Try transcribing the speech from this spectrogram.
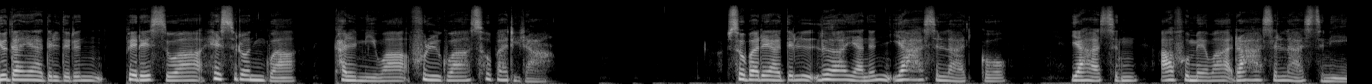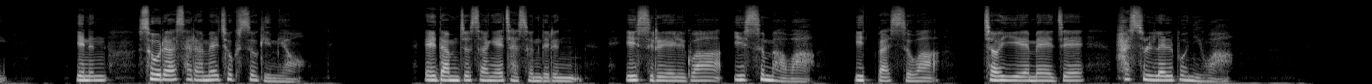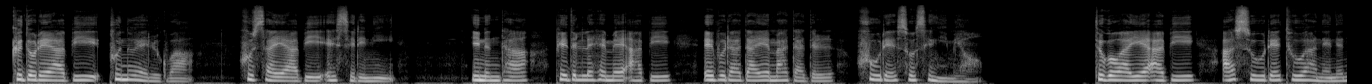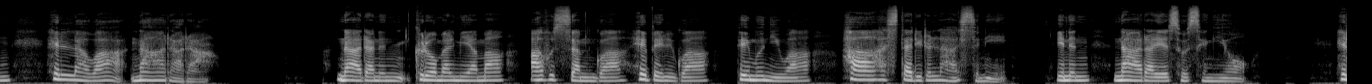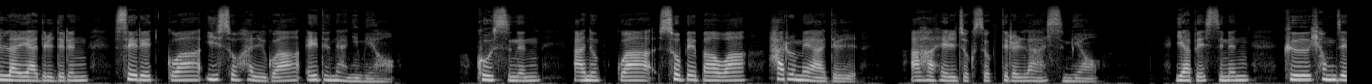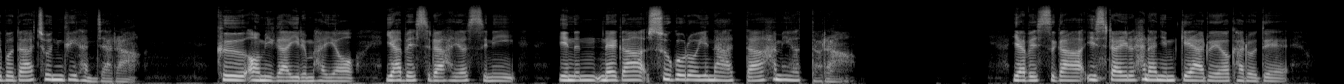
유다의 아들들은 베레스와 헤스론과 갈미와 훌과 소발이라. 소발의 아들 르아야는 야핫을 낳았고 야핫은 아후메와 라핫을 낳았으니 이는 소라 사람의 족속이며 에담 조상의 자손들은 이스르엘과 이스마와 잇바스와 저희의 매제 하술렐보니와 그돌의 아비 분우엘과 후사의 아비 에셀이니 이는 다 베들레헴의 아비 에브라다의 맏아들 훌의 소생이며 드고아의 아비 아수울의 두 아내는 헬라와 나아라라. 나아라는 그로 말미암아 아후삼과 헤벨과 데무니와 하하스타리를 낳았으니 이는 나아라의 소생이요. 헬라의 아들들은 세렛과 이소할과 에드난이며 고스는 아눕과 소베바와 하룸의 아들 아하헬 족속들을 낳았으며 야베스는 그 형제보다 존귀한 자라. 그 어미가 이름하여 야베스라 하였으니 이는 내가 수고로이 낳았다 함이었더라. 야베스가 이스라엘 하나님께 아뢰어 가로되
